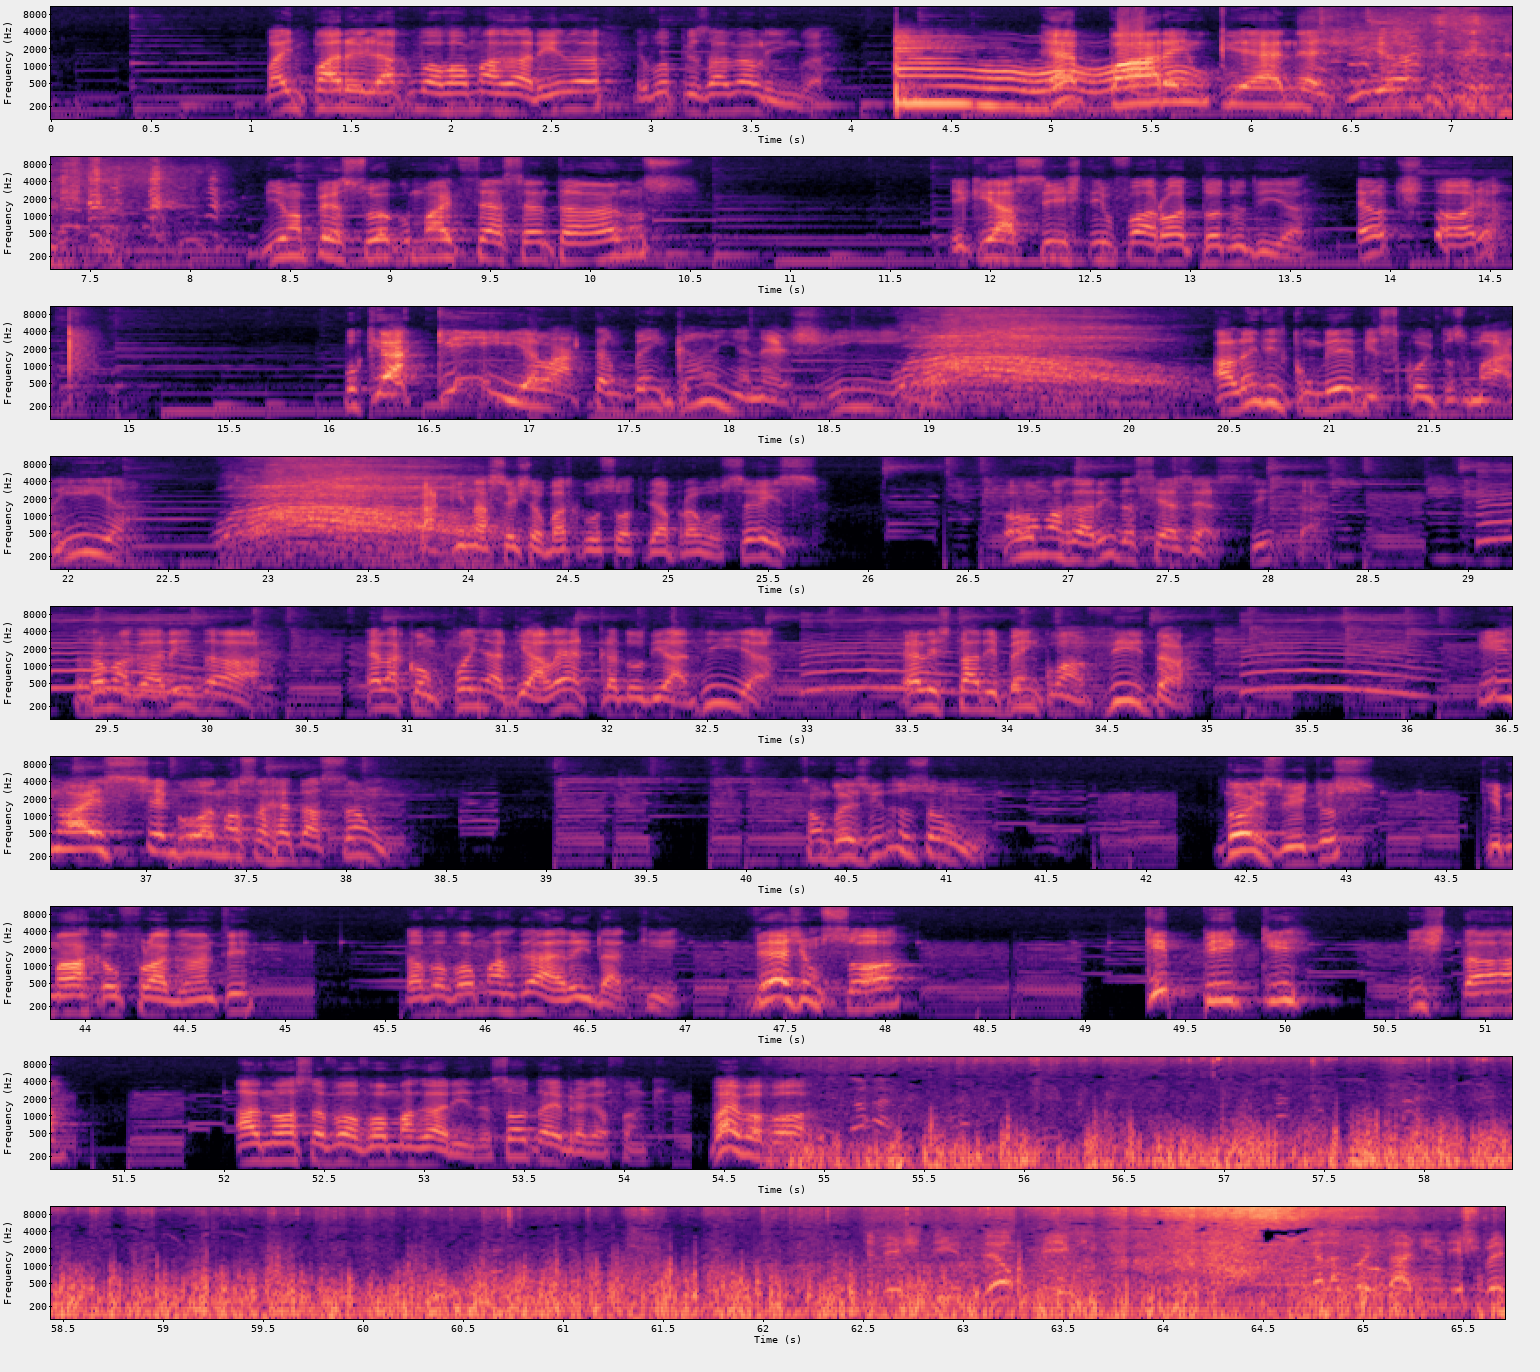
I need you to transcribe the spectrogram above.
pra emparelhar com a vovó Margarida, eu vou pisar na língua. Reparem o que é a energia de uma pessoa com mais de 60 anos e que assiste o farol todo dia. É outra história. Porque aqui ela também ganha energia. Além de comer biscoitos Maria, tá aqui na sexta básica que eu vou sortear para vocês. Vovó Margarida se exercita. Vovó Margarida, ela acompanha a dialética do dia a dia. Ela está de bem com a vida. E nós chegou a nossa redação. São dois vídeos ou são um? Dois vídeos que marcam o flagrante da vovó Margarida aqui. Vejam só que pique está a nossa vovó Margarida. Solta aí, Brega Funk. Vai, vovó. Esse vestido, deu pique. Aquela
